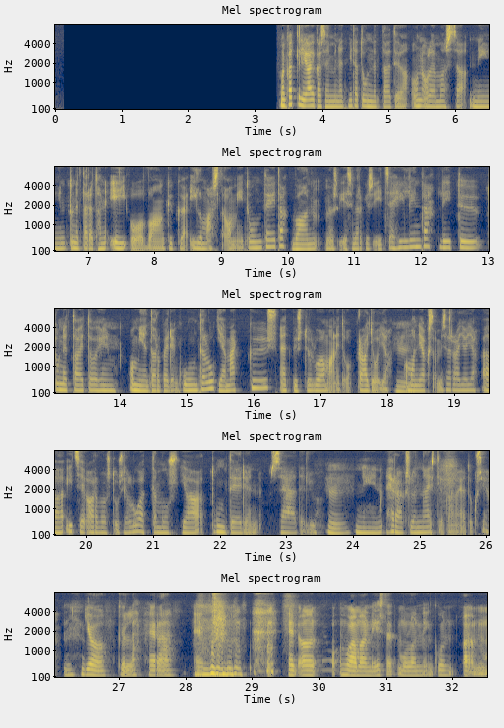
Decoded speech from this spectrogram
Mä kattelin aikaisemmin, että mitä tunnetaitoja on olemassa, niin tunnetaidothan ei ole vaan kykyä ilmaista omia tunteita, vaan myös esimerkiksi itsehillintä liittyy tunnetaitoihin, omien tarpeiden kuuntelu, jämäkkyys, että pystyy luomaan niitä rajoja, Hmm. oman jaksamisen rajoja, ää, itsearvostus ja luottamus ja tunteiden säätely. Hmm. Niin herääkö sulle näistä jotain ajatuksia? Mm, Joo, kyllä, herää. Et, et on, huomaan niistä, että mulla on niin kun,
